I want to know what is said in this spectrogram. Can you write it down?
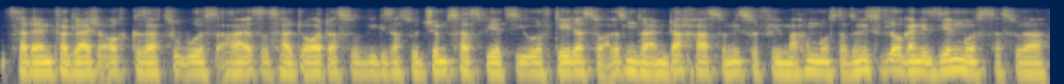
Jetzt hat er im Vergleich auch gesagt, zu USA ist es halt dort, dass du, wie gesagt, so Gyms hast wie jetzt die UFD, dass du alles unter einem Dach hast und nicht so viel machen musst, also nicht so viel organisieren musst, dass du da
